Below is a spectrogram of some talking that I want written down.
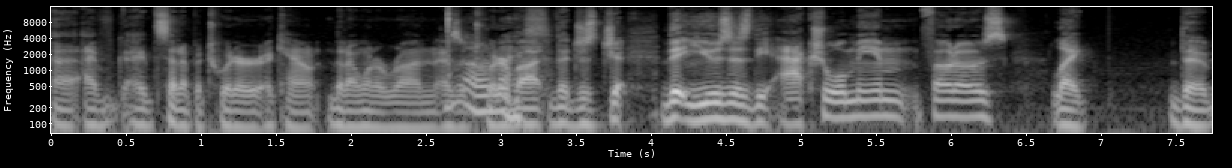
uh, I've I've set up a Twitter account that I want to run as a Oh, Twitter nice. bot that just that uses the actual meme photos like the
